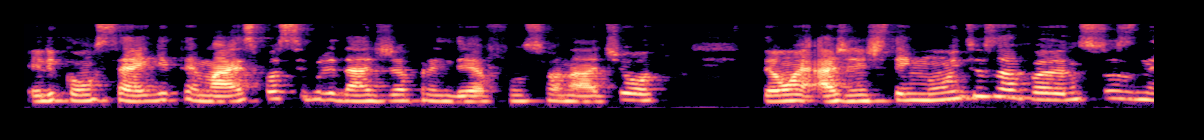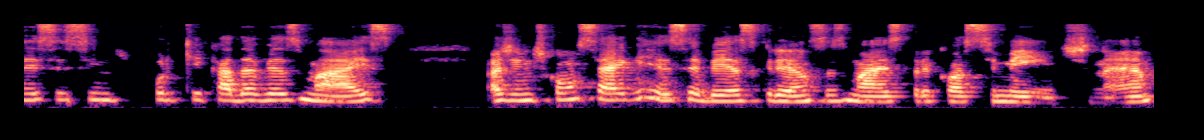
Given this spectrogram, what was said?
ele consegue ter mais possibilidade de aprender a funcionar de outro. Então, a gente tem muitos avanços nesse sentido, porque cada vez mais a gente consegue receber as crianças mais precocemente, né?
